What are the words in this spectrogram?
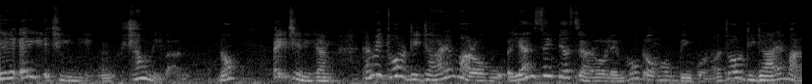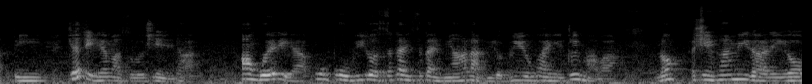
ကယ်အဲ့ဒီအချိန်တွေကိုရှောက်နေပါပြီနော်အဲ့အချိန်ကြီးတိုင်းဒါပေမဲ့တို့ဒီဂျားထဲမှာတော့ဟိုအရန်စိတ်ပြတ်စရာတော့လည်းမဟုတ်တော့မဟုတ်သေးဘူးပေါ့နော်တို့ဒီဂျားထဲမှာဒီရက်တွေထဲမှာဆိုလို့ရှိရင်ဒါအောင်ပွဲတွေကပို့ပို့ပြီးတော့စတိုက်စတိုက်များလာပြီးတော့ဗီဒီယိုဖိုင်တွေတွေ့မှာပါနော်အရှင်ဖမ်းမိတာတွေရော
